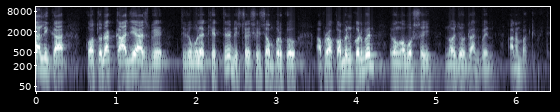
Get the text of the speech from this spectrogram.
তালিকা কতটা কাজে আসবে তৃণমূলের ক্ষেত্রে, নিশ্চয়ই সেই সম্পর্কেও আপনারা কমেন্ট করবেন এবং অবশ্যই নজর রাখবেন আরামবাগ টিভিতে।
